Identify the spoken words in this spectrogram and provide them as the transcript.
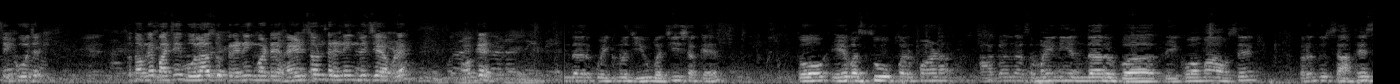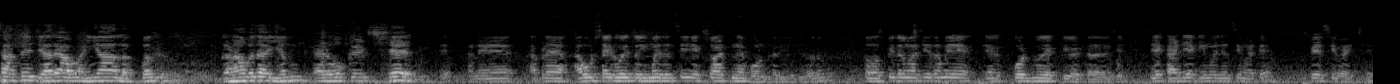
શીખવું છે. તો તમને પાછી બોલાવશું. ટ્રેનિંગ માટે હેન્ડ્સ ઓન ટ્રેનિંગ બી છે આપણે. ઓકે અંદર કોઈકનો જીવ બચી શકે તો એ વસ્તુ ઉપર પણ આગળના સમયની અંદર દેખવામાં આવશે. પરંતુ સાથે સાથે જ્યારે અહીંયા લગભગ ઘણા બધા યંગ એડવોકેટ છે. અને આપણે આઉટસાઇડ હોય તો ઇમરજન્સી એકસો આઠને ફોન કરીએ છીએ બરોબર? તો હોસ્પિટલમાંથી તમે કોડ બ્લુ એક્ટિવેટ કરાવે છે. જે કાર્ડિયાક ઇમરજન્સી માટે સ્પેસિફાઈડ છે.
